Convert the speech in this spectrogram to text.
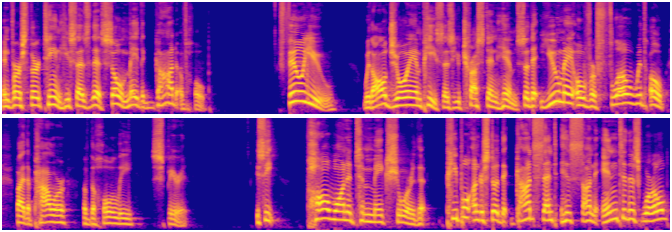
in verse 13. He says this So may the God of hope fill you with all joy and peace as you trust in him, so that you may overflow with hope by the power of the Holy Spirit. You see, Paul wanted to make sure that people understood that God sent his son into this world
